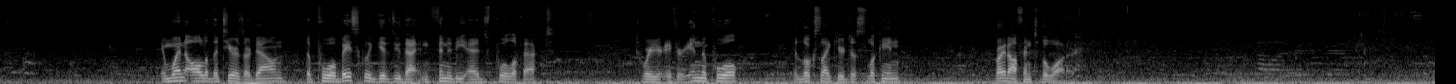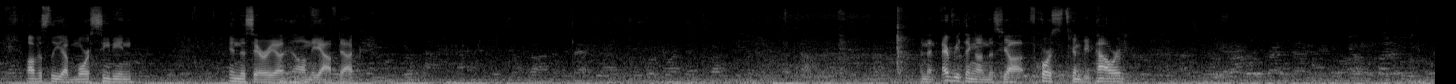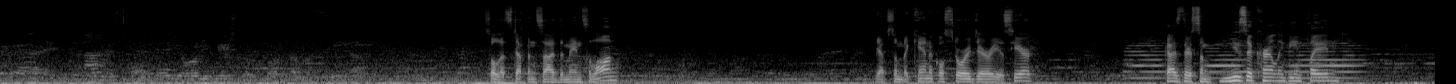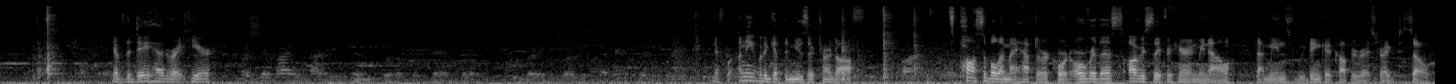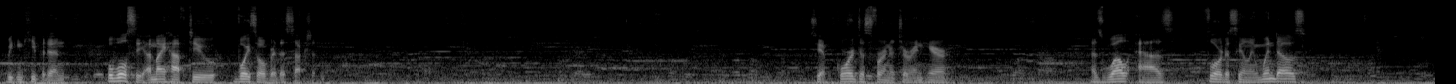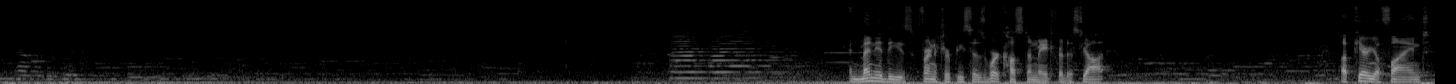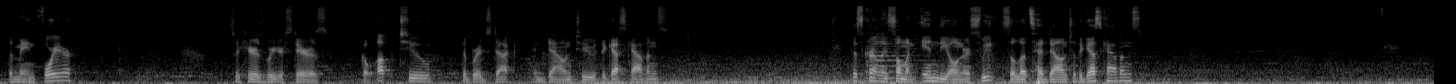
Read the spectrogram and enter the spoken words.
And when all of the tiers are down, the pool basically gives you that infinity edge pool effect to where you're, if you're in the pool, it looks like you're just looking right off into the water. Obviously, you have more seating in this area on the aft deck. And then everything on this yacht, of course, it's going to be powered. So let's step inside the main salon. You have some mechanical storage areas here. Guys, there's some music currently being played have the day head right here. And if we're unable to get the music turned off, it's possible I might have to record over this. Obviously, if you're hearing me now, that means we didn't get copyright striked, so we can keep it in. But we'll see. I might have to voice over this section. So you have gorgeous furniture in here, as well as floor to ceiling windows. And many of these furniture pieces were custom made for this yacht. Up here you'll find the main foyer. So here's where your stairs go up to the bridge deck and down to the guest cabins. There's currently someone in the owner's suite, so let's head down to the guest cabins.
